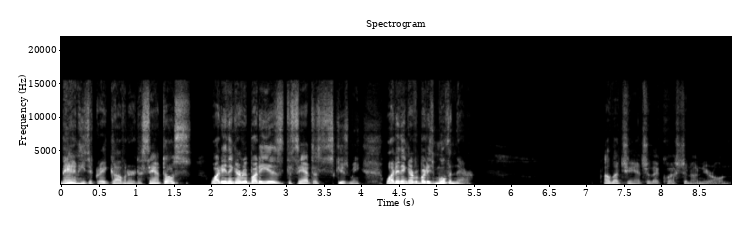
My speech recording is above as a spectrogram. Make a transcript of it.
Man, he's a great governor. DeSantis? Why do you think everybody is DeSantis? Excuse me. Why do you think everybody's moving there? I'll let you answer that question on your own.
